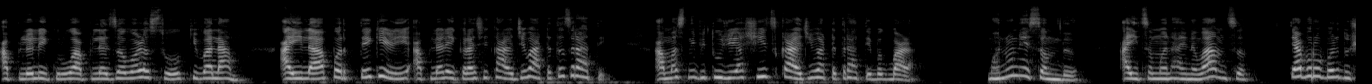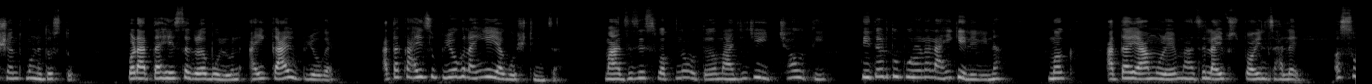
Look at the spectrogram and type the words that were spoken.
आपलं लेकरू आपल्या जवळ असो किंवा लांब आईला प्रत्येक वेळी आपल्या लेकराची काळजी वाटतच राहते. आमासनी बी तुझी अशीच काळजी वाटत राहते बघ बाळा. म्हणून हे समद आईचं मन आहे नवा आमचं. त्याबरोबर दुष्यंत म्हणत असतो पण आता हे सगळं बोलून आई काय उपयोग आहे? आता काहीच उपयोग नाही आहे या गोष्टींचा. माझं जे स्वप्न होतं माझी जी इच्छा होती ती तर तू पूर्ण नाही केलेली ना? मग आता यामुळे माझं लाईफ स्पॉईल झालं आहे असो.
